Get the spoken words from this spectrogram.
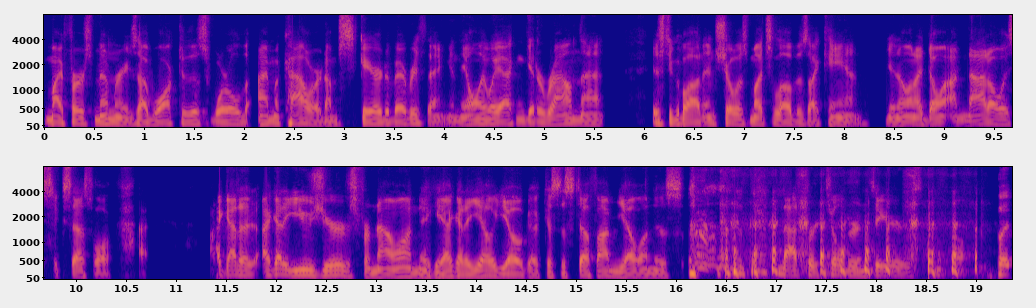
my first memories. I've walked through this world. I'm a coward. I'm scared of everything, and the only way I can get around that is to go out and show as much love as I can, you know, and I don't, I'm not always successful. I gotta, I gotta use yours from now on, Nicki. I gotta yell yoga because the stuff I'm yelling is not for children's ears. But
